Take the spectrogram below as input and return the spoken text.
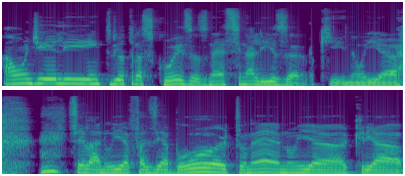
aonde ele, entre outras coisas, né, sinaliza que não ia, sei lá, não ia fazer aborto, né? Não ia criar,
